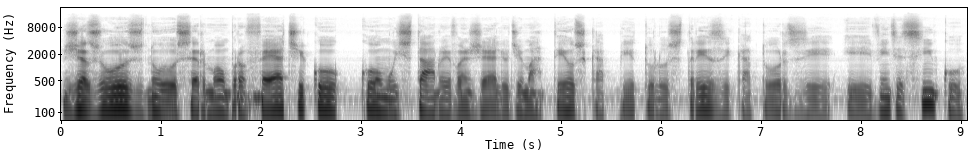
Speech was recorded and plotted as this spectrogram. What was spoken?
Jesus, no sermão profético, como está no Evangelho de Mateus, capítulos 13, 14 e 25,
